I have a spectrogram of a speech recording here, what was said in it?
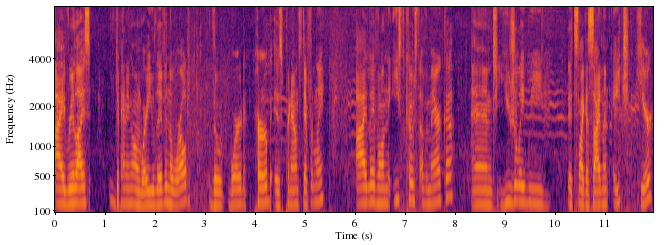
I realize, depending on where you live in the world, the word herb is pronounced differently. I live on the east coast of America, and usually we, it's like a silent H here.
